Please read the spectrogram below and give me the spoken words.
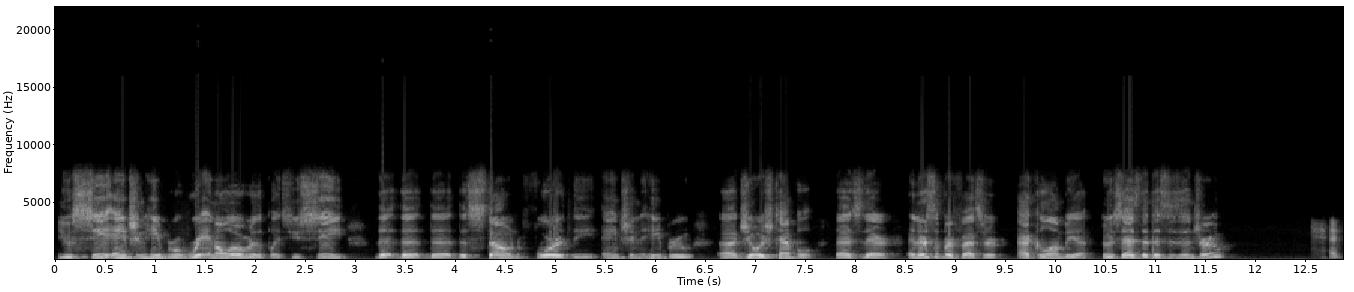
You see ancient Hebrew written all over the place. You see the the the, the stone for the ancient Hebrew uh, Jewish temple that's there. And there's a professor at Columbia who says that this isn't true. And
